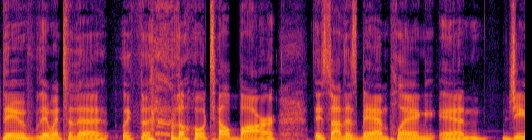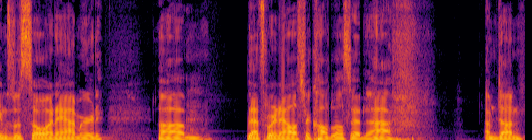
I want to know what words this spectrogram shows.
they they went to the like the the hotel bar. They saw this band playing, and James was so enamored. Um, that's when Alastair Caldwell said, "Ah, I'm done.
